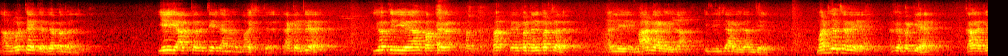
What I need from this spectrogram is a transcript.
ನಾವು ನೋಡ್ತಾ ಇದ್ದೇವೆ ಪೇಪರ್ನಲ್ಲಿ. ಹೇಗೆ ಆಗ್ತದೆ ಅಂತೇಳಿ ನಾನು ಭಾವಿಸುತ್ತೇನೆ. ಯಾಕೆಂದರೆ ಇವತ್ತು ನೀವು ಏನಾದ್ರು ಪತ್ರ ಪೇಪರ್ನಲ್ಲಿ ಬರ್ತಾರೆ. ಅಲ್ಲಿ ಮಾರ್ಗ ಆಗಲಿಲ್ಲ, ಇದು ಇದಾಗಲಿಲ್ಲ ಅಂತೇಳಿ ಮರುದಿವಸವೇ ಅದರ ಬಗ್ಗೆ ಕಾಳಜಿ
